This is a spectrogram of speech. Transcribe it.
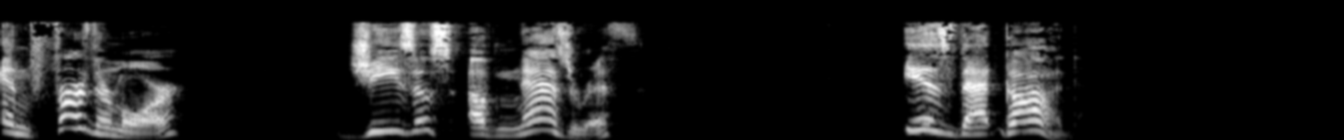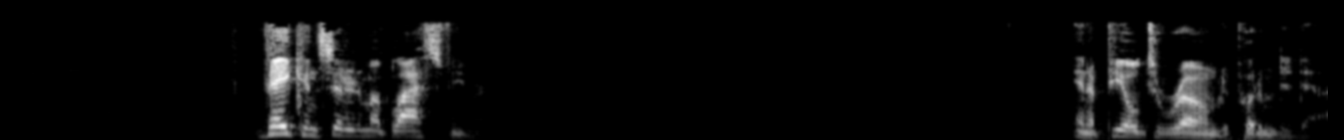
And furthermore, Jesus of Nazareth is that God. They considered him a blasphemer and appealed to Rome to put him to death.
